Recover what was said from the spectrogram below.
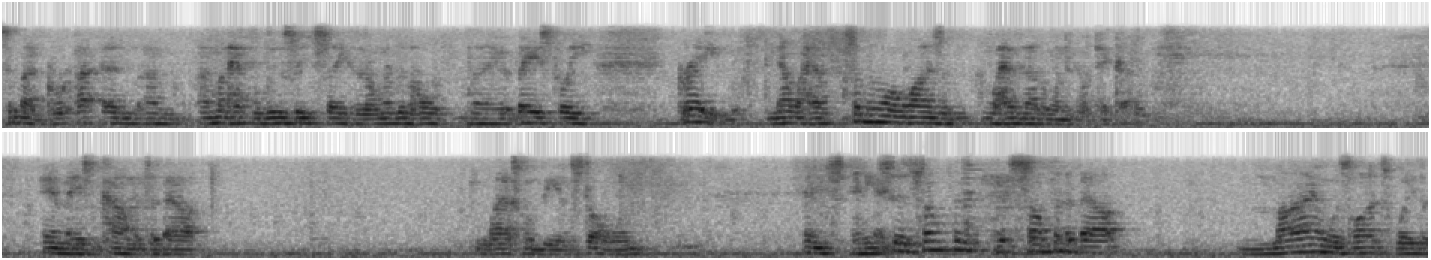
somebody. I, I'm, I'm going to have to loosely say because I don't remember the whole thing. But basically, great. Now we'll have something along the lines of we'll have another one to go pick up. And made some comments about the last one being stolen. And, and he said something something about mine was on its way to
